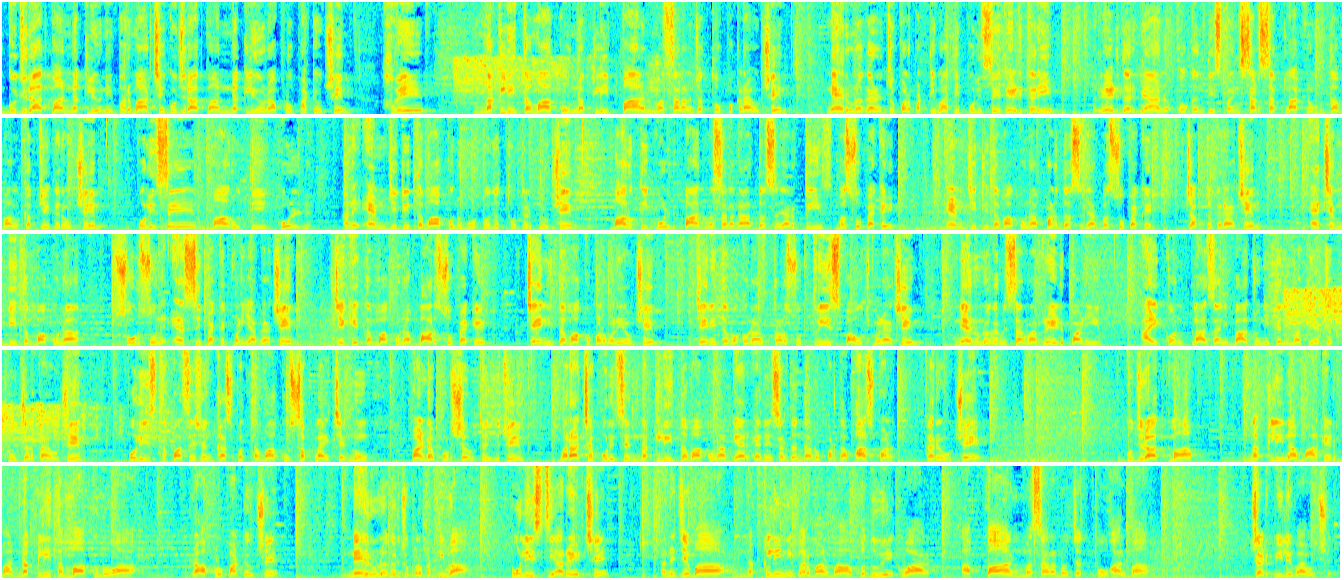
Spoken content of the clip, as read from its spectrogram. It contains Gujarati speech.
ગુજરાતમાં નકલીઓની ભરમાર છે. ગુજરાતમાં નકલીનો રાફડો ફાટ્યો છે. હવે નકલી તમાકુ, નકલી પાન મસાલાનો જથ્થો પકડાયો છે. નહેરુનગર ઝુંપડપટ્ટીમાંથી પોલીસે રેડ કરી. રેડ દરમિયાન ઓગણત્રીસ પોઈન્ટ સડસઠ લાખનો મુદ્દામાલ કબજે કર્યો છે. પોલીસે મારુતિ ગોલ્ડ અને એમજીટી તમાકુનો મોટો જથ્થો ઝડપ્યો છે. મારુતિ ગોલ્ડ પાન મસાલાના દસ હજાર વીસ બસો પેકેટ, એમજીટી તમાકુના પણ દસ હજાર બસો પેકેટ જપ્ત કર્યા છે. એચએમડી તંબાકુના સોળસો ને એસી પેકેટ મળી આવ્યા છે. જે કે તંબાકુના બારસો પેકેટ, ચેની તમાકુ પણ મળી આવ્યું છે. ચેની તમાકુના ત્રણસો ત્રીસ પાઉચ મળ્યા છે. નહેરુનગર વિસ્તારમાં રેડ પાડી આઇકોન પ્લાઝાની બાજુની ગલીમાંથી આ જથ્થો ઝડપાયો છે. પોલીસ તપાસે શંકાસ્પદ તમાકુ સપ્લાય ચેનનું ભાંડાફોડ શરૂ થયું છે. વરાછા પોલીસે નકલી તમાકુના ગેરકાયદેસર ધંધાનો પર્દાફાશ પણ કર્યો છે. ગુજરાતમાં નકલીના માર્કેટમાં નકલી તંબાકુનો આ રાફડો ફાટ્યો છે. નહેરુનગર ઝુંપડપટ્ટીમાં પોલીસ ત્યાં રેડ છે અને જેમાં નકલીની ભરમારમાં વધુ એકવાર આ પાન મસાલાનો જથ્થો હાલમાં ઝડપી લેવાયો છે.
